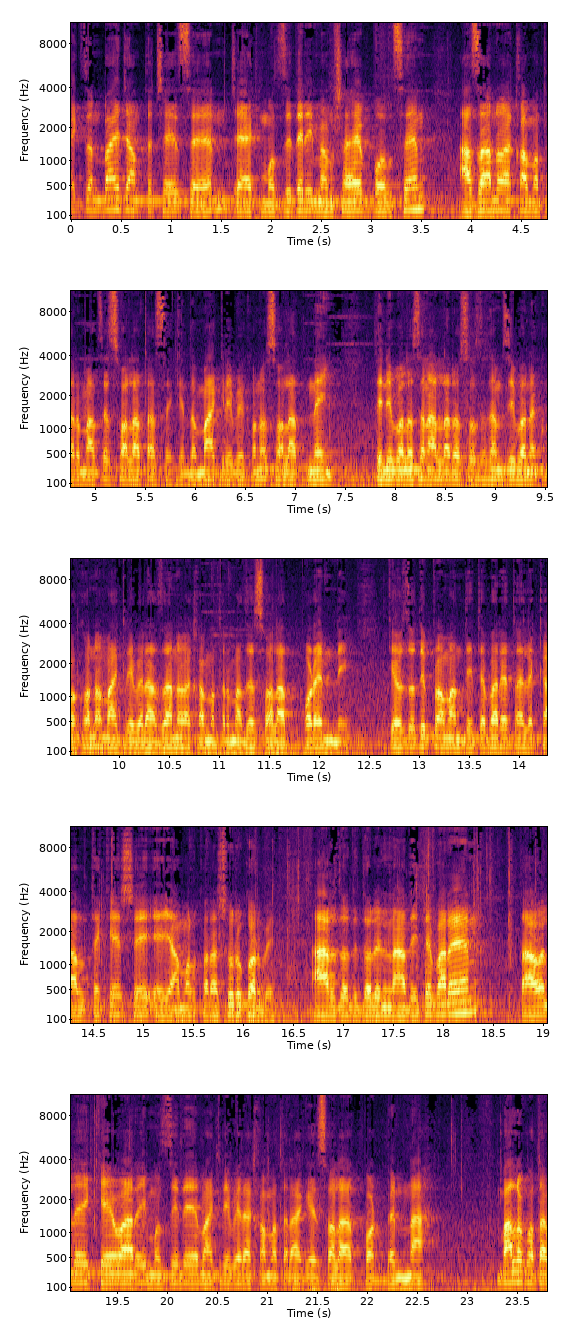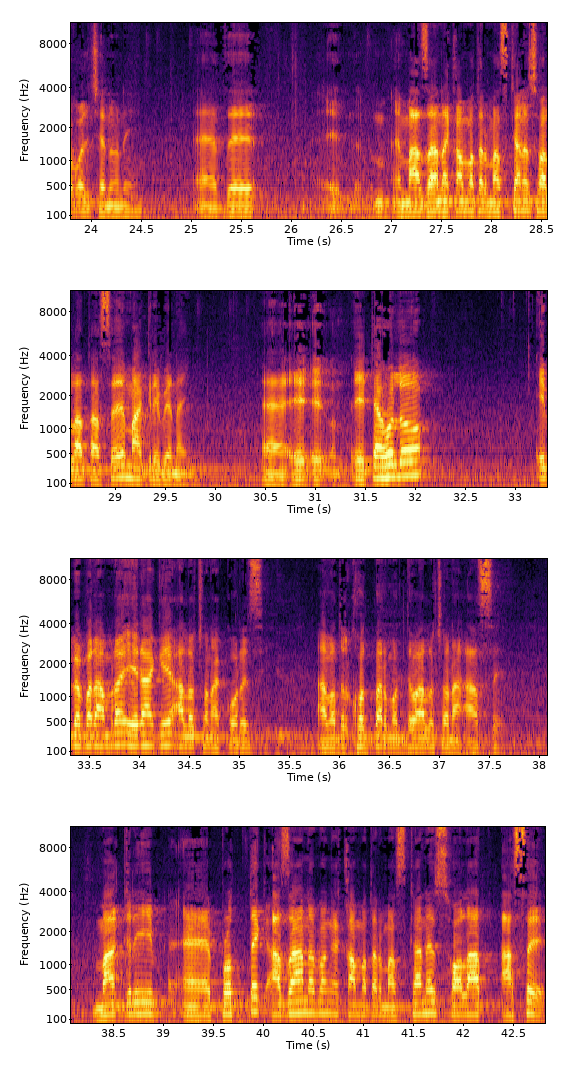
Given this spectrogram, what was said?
একজন ভাই জানতে চেয়েছেন যে এক মসজিদের ইমাম সাহেব বলছেন, আজান ও একামতের মাঝে সলাৎ আছে, কিন্তু মাগরীবে কোনো সলাৎ নেই। তিনি বলেছেন, আল্লাহ রসুলাম জীবনে কখনো মাগরীবের আজান ও একামতের মাঝে সলাৎ পড়েননি। কেউ যদি প্রমাণ দিতে পারে, তাহলে কাল থেকে সে এই আমল করা শুরু করবে। আর যদি দলিল না দিতে পারেন, তাহলে কেউ আর এই মসজিদে মাগরীবের একামতের আগে সলাৎ পড়বেন না। ভালো কথা বলছেন উনি যে মাজানা কামাতের মাঝখানে সলাত আছে, মাগরিবে নাই। এটা হলো এই ব্যাপারে আমরা এর আগে আলোচনা করেছি। আমাদের খোদবার মধ্যেও আলোচনা আছে। মাগরিব প্রত্যেক আজান এবং কামাতার মাঝখানে সলাত আছে।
